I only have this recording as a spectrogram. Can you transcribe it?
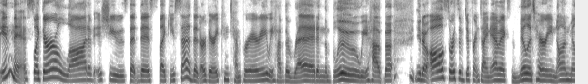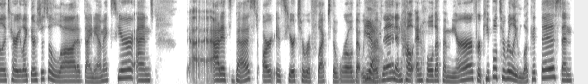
in this. Like there are a lot of issues that this, like you said, that are very contemporary. We have the red and the blue, we have the, you know, all sorts of different dynamics. The military, non military. Like there's just a lot of dynamics here. And uh, at its best, art is here to reflect the world that we yeah. live in and help and hold up a mirror for people to really look at this. And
